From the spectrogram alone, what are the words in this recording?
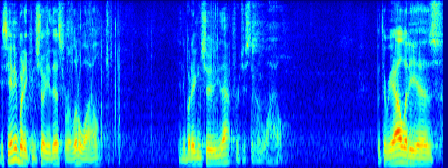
You see, anybody can show you this for a little while. Anybody can show you that for just a little while. But the reality is,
